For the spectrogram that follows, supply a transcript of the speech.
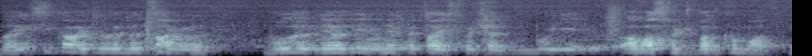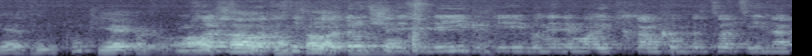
Да, їх цікавить елементарно. Були не один, вони питають спочатку, а у вас хоч банкомат є? Ну тут є, кажу. Ну, А в зараз селах багато з села. Дніпропетровщини сюди їдуть і вони не мають там компенсації на,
